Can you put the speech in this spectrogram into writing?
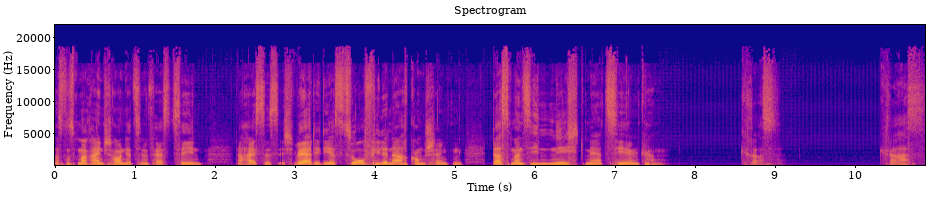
Lass uns mal reinschauen jetzt in Vers 10. Da heißt es, ich werde dir so viele Nachkommen schenken, dass man sie nicht mehr zählen kann. Krass. Krass.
